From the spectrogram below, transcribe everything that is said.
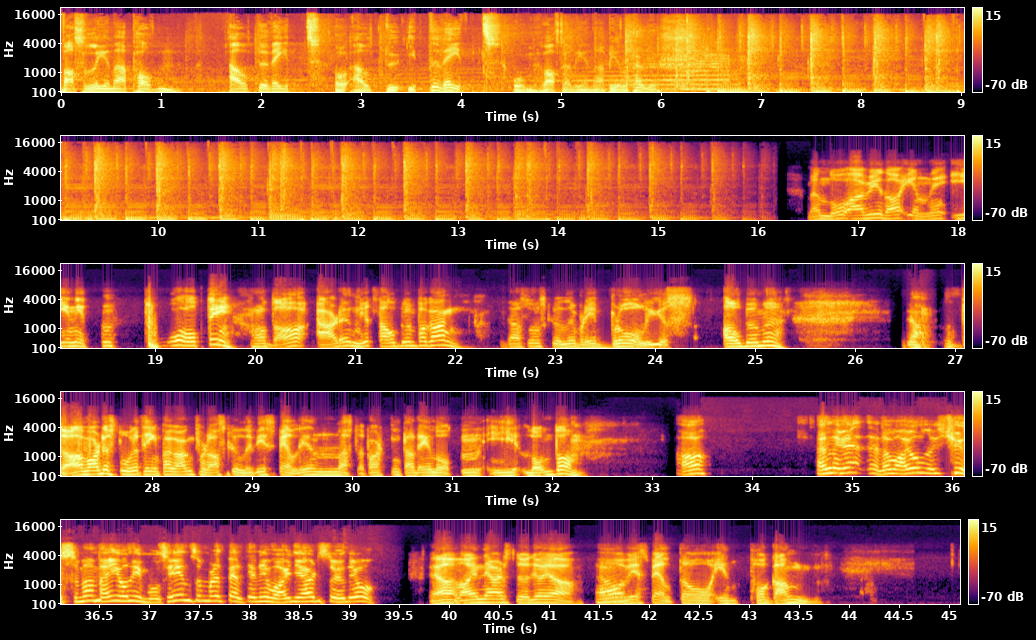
Vazelina-podden. Alt du vet, og alt du ikke vet om Vazelina Bilpaulers. Men nå er vi da inne i 1982, og da er det nytt album på gang. Det som skulle bli Blålysalbumet. Ja. Da var det store ting på gang, for da skulle vi spille inn mesteparten av den låten i London. ja. Eller, det var jo 'Kysse med meg' og 'Limousin' som ble spilt inn i Vineyard Studio. Ja, Vineyard Studio, ja. Ja. Og vi spilte òg inn på gang.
